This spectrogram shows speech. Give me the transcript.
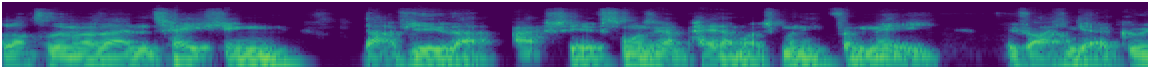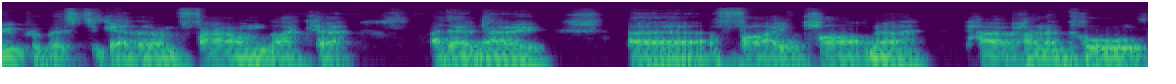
a lot of them are then taking that view that actually, if someone's going to pay that much money for me, if I can get a group of us together and found like a, I don't know, uh, a five partner paraplanner pool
